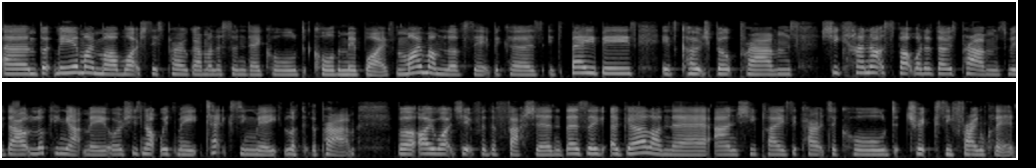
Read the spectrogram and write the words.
Um, but me and my mom watched this program on a Sunday called Call the Midwife. My mom loves it because it's babies, it's coach built prams. She cannot spot one of those prams without looking at me, or if she's not with me, texting me, look at the pram. But I watch it for the fashion. There's a, a girl on there and she plays a character called Trixie Franklin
